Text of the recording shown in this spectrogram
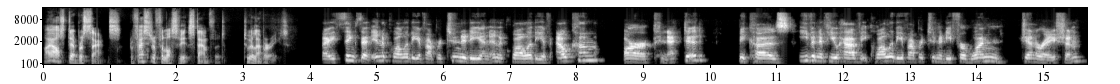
I asked Deborah Satz, Professor of Philosophy at Stanford, to elaborate. I think that inequality of opportunity and inequality of outcome are connected because even if you have equality of opportunity for one generation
